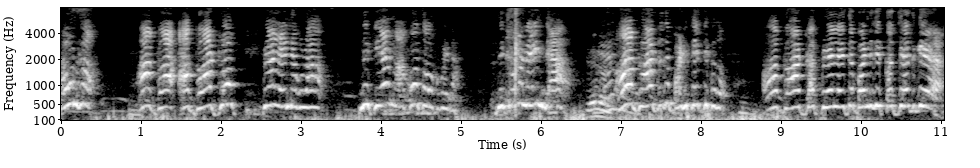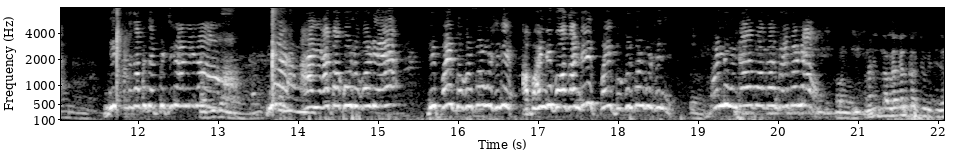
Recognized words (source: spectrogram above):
డౌన్గా ఆ ఘాట్లో పేరైనా కూడా నీకేం అకో తోకపోయినా. ఆ ఘాట్ అది బండి చేతి కదా ఆ ఘాట్లో పేర్లు అయితే బండి దిక్కు చేతికి నీకు తెప్పించినా నేను? ఆ యాప కొనుక్కొని నీ పై గొగ్గులు కొని పుడిచింది ఆ బండి పోతాంటే నీ పై గొగ్గులు కొని పుడిచింది బండి ఉంటా పోతాను ఖర్చు పెట్టింది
